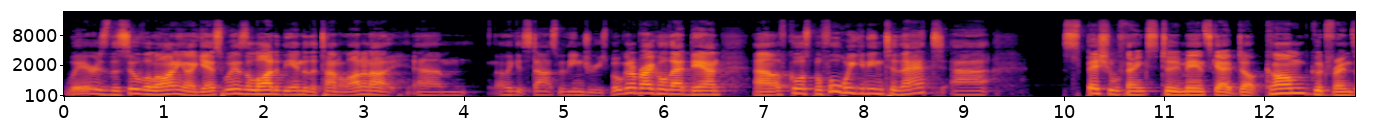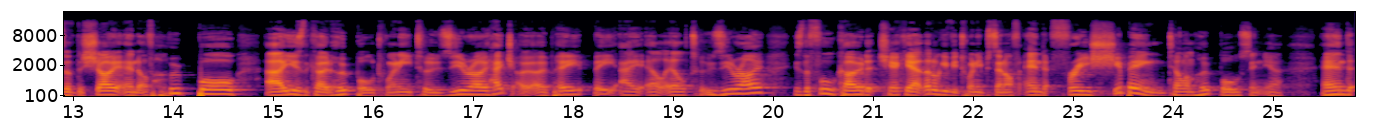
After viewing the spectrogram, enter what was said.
where is the silver lining, I guess? Where's the light at the end of the tunnel? I don't know. Um, I think it starts with injuries. But we're going to break all that down. Uh, of course, before we get into that, uh, Special thanks to manscaped.com, good friends of the show and of Hoopball. Uh, use the code Hoopball2020, H O O P B A L L 20 is the full code at checkout. That'll give you 20% off and free shipping. Tell them Hoopball sent you. And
